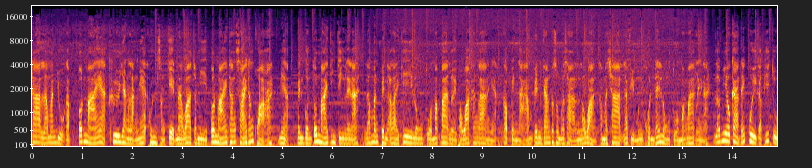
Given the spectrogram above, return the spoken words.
ชาติแล้วมันอยู่กับต้นไม้อะคืออย่างหลังเนี้ยคุณสังเกตไหมว่าจะมีต้นไม้ทั้งซ้ายทั้งขวาเนี่ยเป็นบนต้นไม้จริง ๆ เลยนะ แล้วมันเป็นอะไรที่ลงตัวมากๆเลย เพราะว่าข้างล่างเนี่ยก็เป็นน้ำเป็นการผสมผสานระหว่างธรรมชาติ และฝีมือคนได้ลงตัวมากๆเลยนะแล้วมีโอกาสได้คุยกับพี่จู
